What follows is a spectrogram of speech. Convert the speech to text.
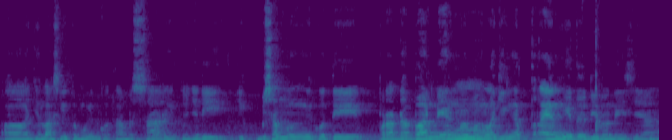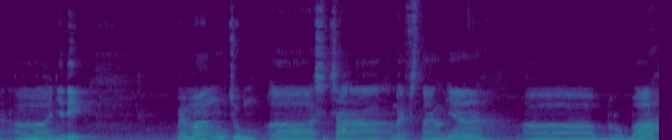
eh, jelas gitu mungkin kota besar gitu. Jadi ik- bisa mengikuti peradaban yang memang lagi ngetren gitu di Indonesia. Eh, Jadi memang cum eh, secara lifestyle-nya eh, berubah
